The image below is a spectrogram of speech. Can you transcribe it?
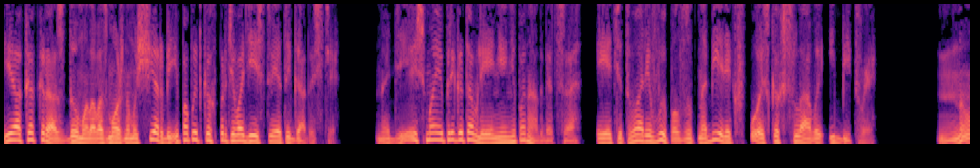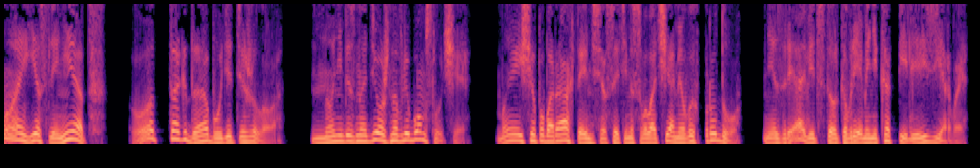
я как раз думал о возможном ущербе и попытках противодействия этой гадости. Надеюсь, мои приготовления не понадобятся и эти твари выползут на берег в поисках славы и битвы. Ну а если нет, вот тогда будет тяжело. Но не безнадежно в любом случае. Мы еще побарахтаемся с этими сволочами в их пруду. Не зря ведь столько времени копили резервы.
